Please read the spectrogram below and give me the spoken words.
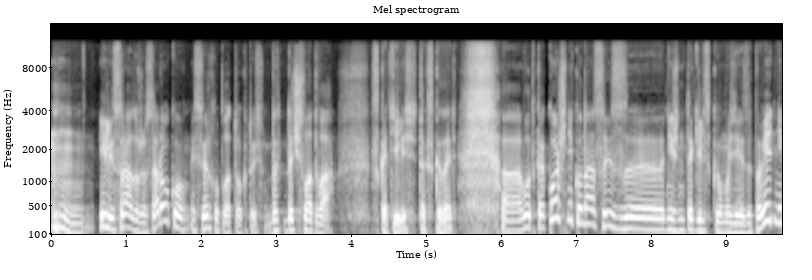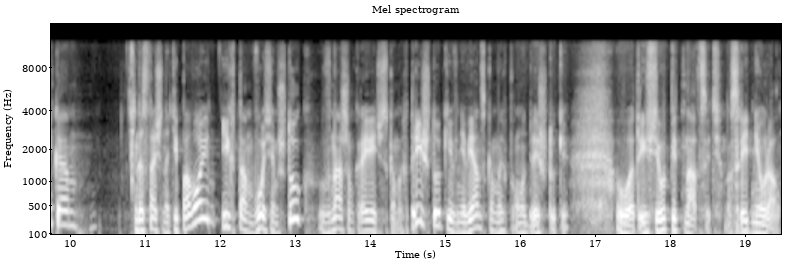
или сразу же сороку и сверху платок. То есть до, до числа 2 скатились, так сказать. А вот кокошник у нас из э, Нижнетагильского музея-заповедника достаточно типовой. Их там 8 штук. В нашем краеведческом их 3 штуки, в Невьянском их, по-моему, 2 штуки. Вот. И всего 15 на Средний Урал.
